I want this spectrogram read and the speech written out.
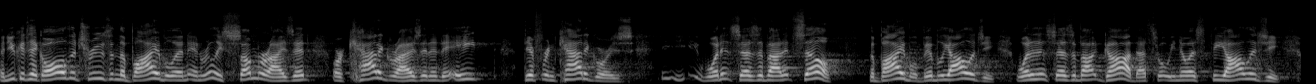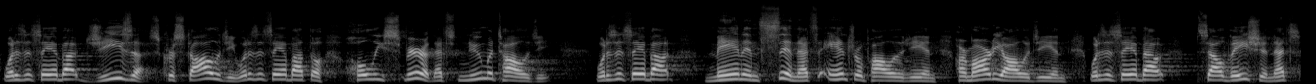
And you can take all the truth in the Bible and, and really summarize it or categorize it into eight different categories. What it says about itself, the Bible, bibliology. What does it says about God? That's what we know as theology. What does it say about Jesus? Christology. What does it say about the Holy Spirit? That's pneumatology. What does it say about man and sin? That's anthropology and hamartiology. And what does it say about salvation? That's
